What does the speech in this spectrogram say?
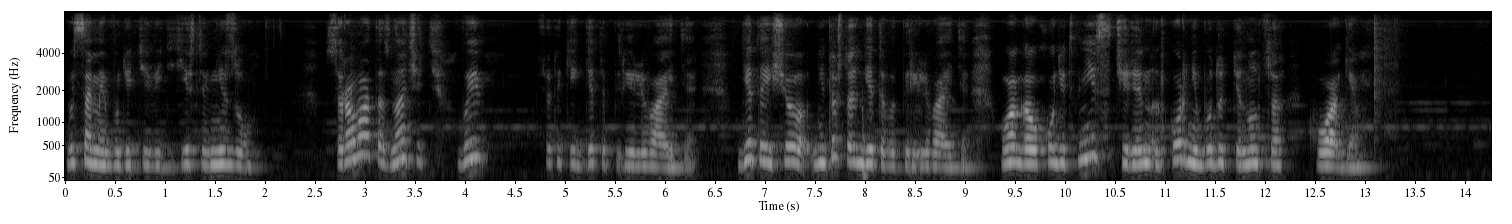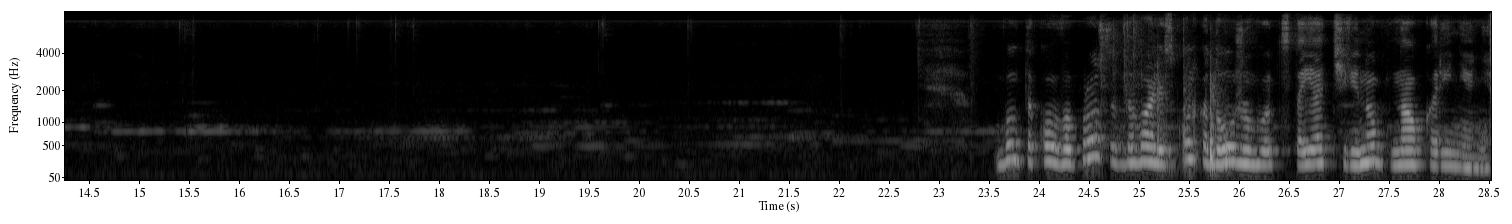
Вы сами будете видеть, если внизу сыровато, значит вы все-таки где-то переливаете. Где-то еще, не то, что где-то вы переливаете, влага уходит вниз, через корни будут тянуться к влаге. Был такой вопрос, задавали, сколько должен будет стоять черенок на укоренение.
